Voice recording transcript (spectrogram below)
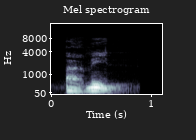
aamiin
